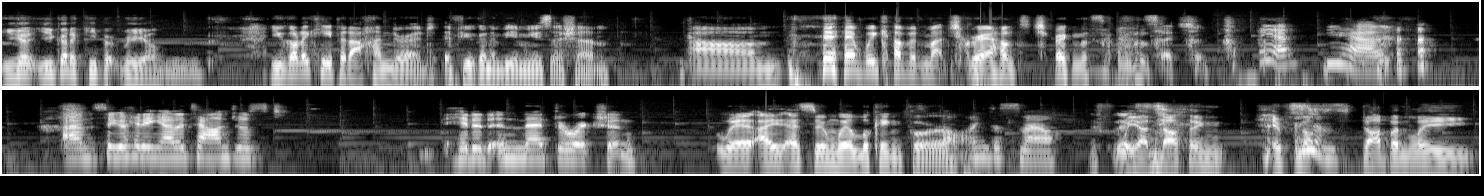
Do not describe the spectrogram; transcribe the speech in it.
you got you got to keep it real. You got to keep it a hundred if you're going to be a musician. Um, have we covered much ground during this conversation? Yeah, you have. um, so you're heading out of town, just headed in that direction. We're, I assume we're looking for. Following the smell. if We are nothing if not stubbornly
